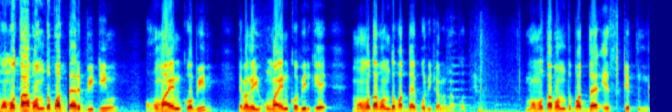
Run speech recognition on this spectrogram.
মমতা বন্দ্যোপাধ্যায়ের বি টিম, হুমায়ুন কবির এবং এই হুমায়ুন কবিরকে মমতা বন্দ্যোপাধ্যায় পরিচালনা করছে মমতা বন্দ্যোপাধ্যায়ের স্টেপ নিয়ে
